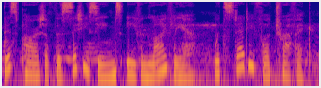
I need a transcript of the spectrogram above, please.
This part of the city seems even livelier, with steady foot traffic.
